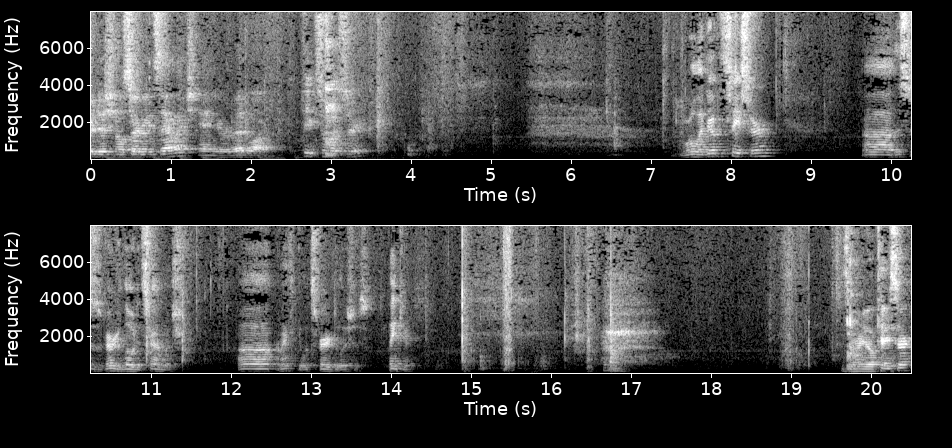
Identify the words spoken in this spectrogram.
Traditional Serbian sandwich and your red wine. Thank you so much, sir. Well, I do have to say, sir, uh, this is a very loaded sandwich. Uh, and I think it looks very delicious. Thank you. Is are you okay, sir?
